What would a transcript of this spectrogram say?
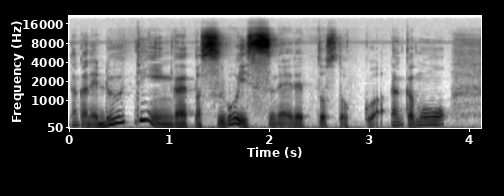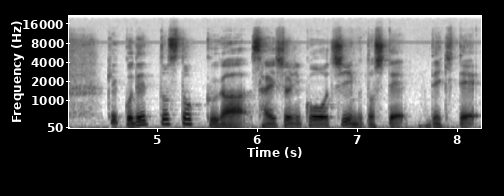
ー、なんかねルーティーンがやっぱすごいっすねデッドストックは。なんかもう結構デッドストックが最初にこうチームとしてできて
